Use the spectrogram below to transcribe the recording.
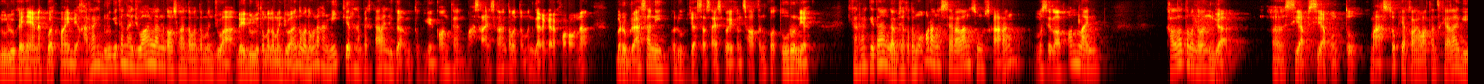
Dulu kayaknya enak buat main ya, karena dulu kita nggak jualan kalau sekarang teman-teman jual. Dari dulu teman-teman jualan, teman-teman akan mikir sampai sekarang juga untuk bikin konten. Masalahnya sekarang teman-teman gara-gara corona baru berasa nih, aduh jasa saya sebagai konsultan kok turun ya. Karena kita nggak bisa ketemu orang secara langsung. Sekarang mesti lewat online. Kalau teman-teman nggak uh, siap-siap untuk masuk ya kelewatan sekali lagi.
